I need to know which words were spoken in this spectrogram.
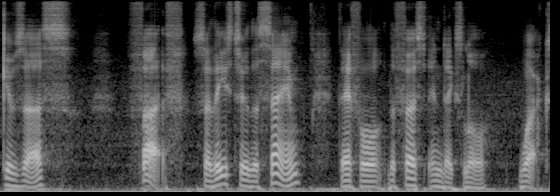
gives us 5. So these two are the same, therefore the first index law works.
